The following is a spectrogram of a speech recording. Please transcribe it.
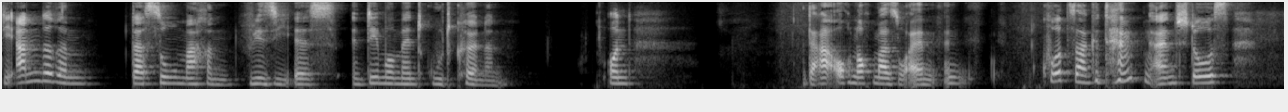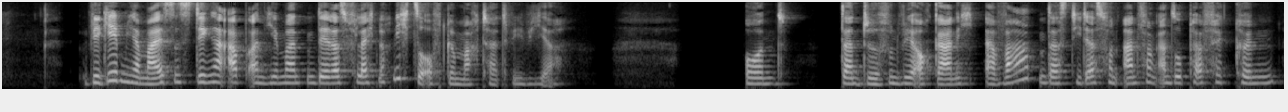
die anderen das so machen, wie sie es in dem Moment gut können. Und da auch noch mal so ein, ein kurzer Gedankenanstoß. Wir geben ja meistens Dinge ab an jemanden, der das vielleicht noch nicht so oft gemacht hat wie wir. Und dann dürfen wir auch gar nicht erwarten, dass die das von Anfang an so perfekt können.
